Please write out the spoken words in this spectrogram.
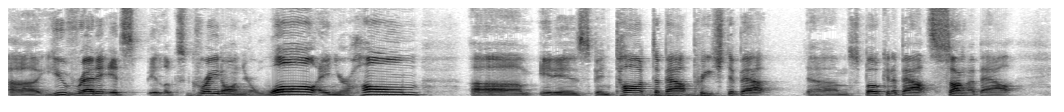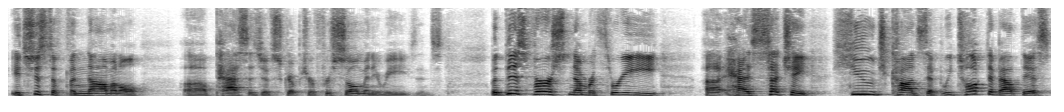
Uh, you've read it. It's it looks great on your wall and your home. Um, it has been talked about, preached about, um, spoken about, sung about. It's just a phenomenal uh, passage of scripture for so many reasons. But this verse number three uh, has such a huge concept. We talked about this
